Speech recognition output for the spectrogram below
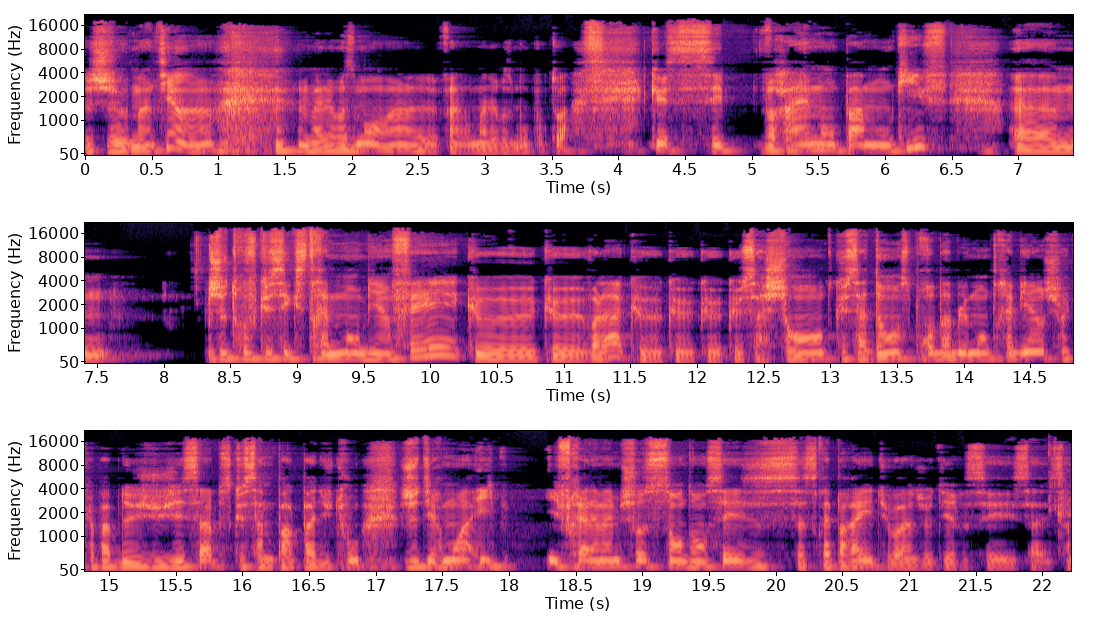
Je maintiens, hein, malheureusement, hein, enfin malheureusement pour toi, que c'est vraiment pas mon kiff. Euh, je trouve que c'est extrêmement bien fait, que que voilà, que, que que que ça chante, que ça danse probablement très bien. Je suis incapable de juger ça parce que ça me parle pas du tout. Je veux dire moi, il, ferait la même chose sans danser, ça serait pareil, tu vois. Je veux dire, c'est ça. ça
